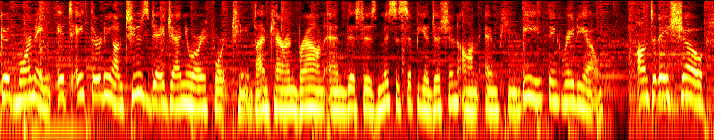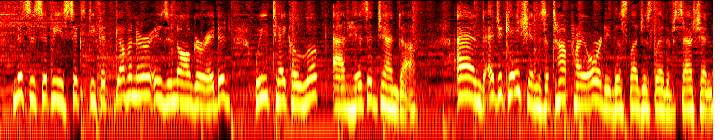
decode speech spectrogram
Good morning. It's 8:30 on Tuesday, January 14th. I'm Karen Brown and this is Mississippi Edition on MPB Think Radio. On today's show, Mississippi's 65th governor is inaugurated. We take a look at his agenda. And education is a top priority this legislative session.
